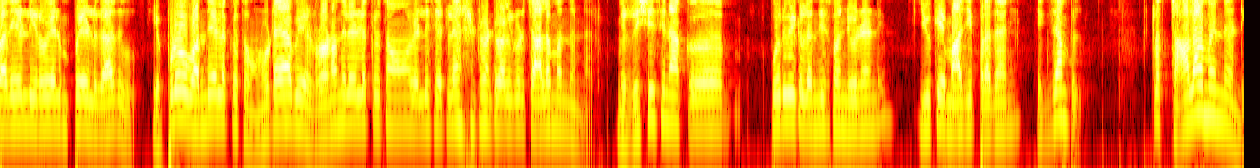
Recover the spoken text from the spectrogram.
పదేళ్ళు ఇరవై ఏళ్ళు ముప్పై ఏళ్ళు కాదు ఎప్పుడో వందేళ్ళ క్రితం నూట యాభై ఏళ్ళు రెండు వందల ఏళ్ళ క్రితం వెళ్ళి సెటిల్ అయినటువంటి వాళ్ళు కూడా చాలామంది ఉన్నారు. మీరు రిషిసి నాకు పూర్వీకులను తీసుకొని చూడండి. యూకే మాజీ ప్రధాని. ఎగ్జాంపుల్ ఇట్లా చాలామంది అండి.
